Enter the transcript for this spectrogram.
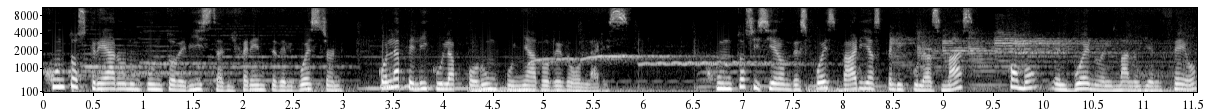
Juntos crearon un punto de vista diferente del western con la película Por un puñado de dólares. Juntos hicieron después varias películas más, como El bueno, el malo y el feo,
